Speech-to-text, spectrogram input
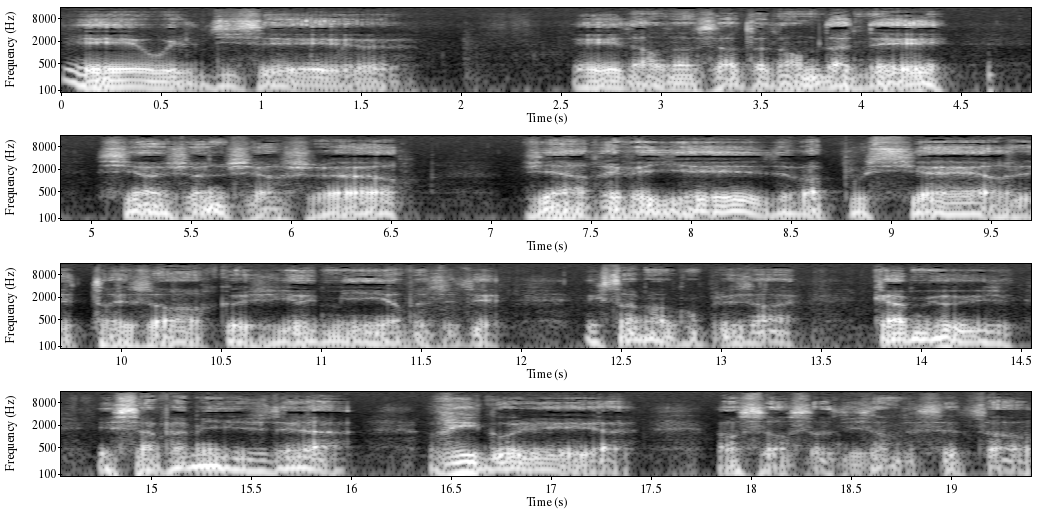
et où il disait, euh, et dans un certain nombre d'années, si un jeune chercheur vient réveiller de ma poussière les trésors que j'y ai mis, enfin c'était extrêmement complaisant. Camus et sa famille, j'étais là, rigoler en, en, en disant, mais cet homme,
